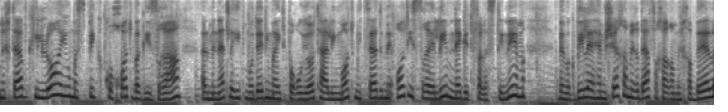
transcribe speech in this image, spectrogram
נכתב כי לא היו מספיק כוחות בגזרה על מנת להתמודד עם ההתפרעויות האלימות מצד מאות ישראלים נגד פלסטינים, במקביל להמשך המרדף אחר המחבל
